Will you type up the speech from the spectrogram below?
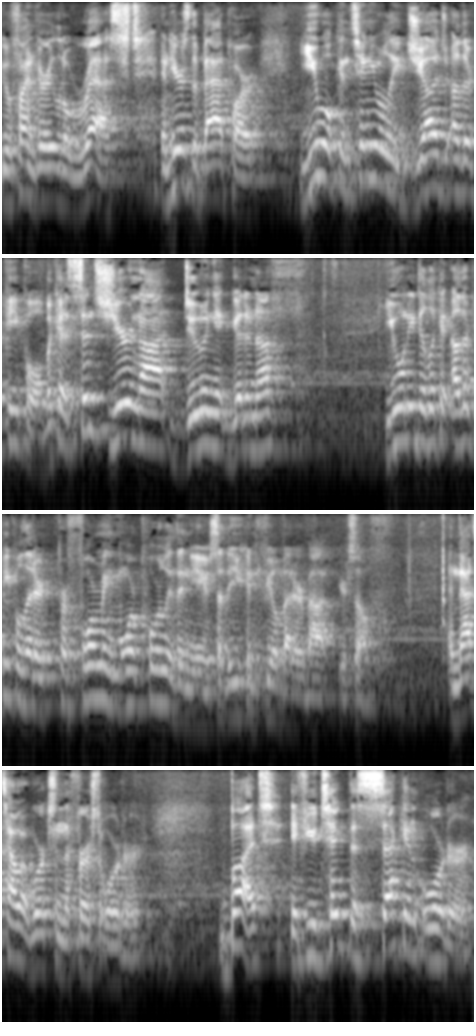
You will find very little rest. And here's the bad part you will continually judge other people because since you're not doing it good enough, you will need to look at other people that are performing more poorly than you so that you can feel better about yourself. And that's how it works in the first order. But if you take the second order,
